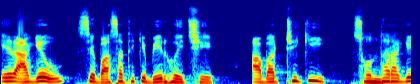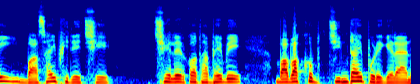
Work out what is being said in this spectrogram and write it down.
এর আগেও সে বাসা থেকে বের হয়েছে, আবার ঠিকই সন্ধ্যার আগেই বাসায় ফিরেছে। ছেলের কথা ভেবে বাবা খুব চিন্তায় পড়ে গেলেন।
